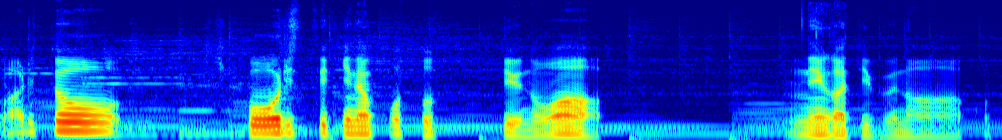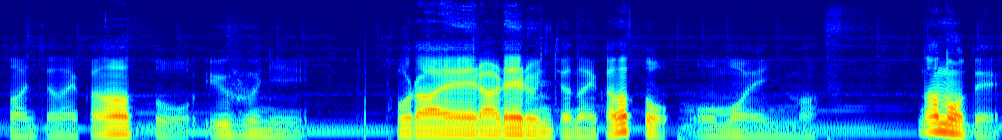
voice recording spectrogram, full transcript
割と非効率的なことっていうのは、ネガティブなことなんじゃないかなというふうに捉えられるんじゃないかなと思います。なので、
